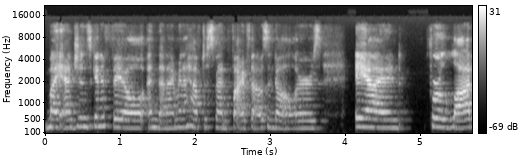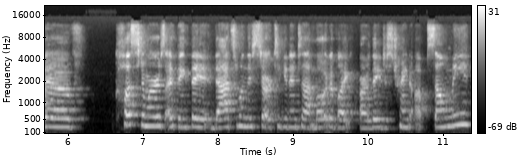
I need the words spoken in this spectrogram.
my engine's going to fail and then I'm going to have to spend $5,000. And for a lot of customers, I think they that's when they start to get into that mode of like, are they just trying to upsell me?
